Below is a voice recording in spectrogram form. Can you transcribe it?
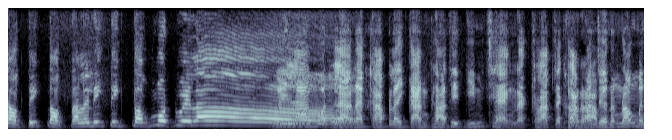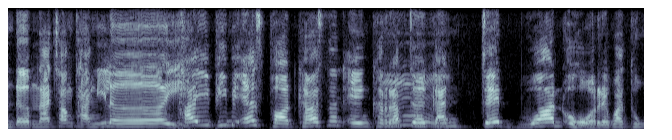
ตอกติ๊กตอกตะลิกติ๊กตอกหมดเวลา เวลาหมดแล้วนะครับรายการพระอาทิตย์ยิ้มแฉ่งนะครับ จะกลับครัมาบเจอน้องๆเหมือนเดิมนะ ช่องทางนี้เลยไทย PBS Podcast นั่นเองครับอืมเจอกัน เจ็ดวัน โอ้โห เรียกว่าทุก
